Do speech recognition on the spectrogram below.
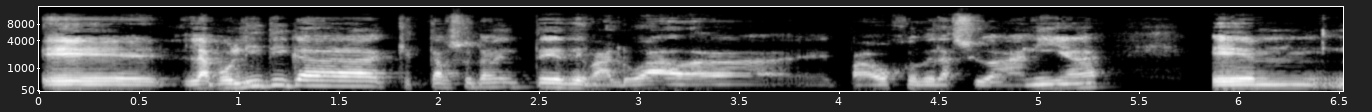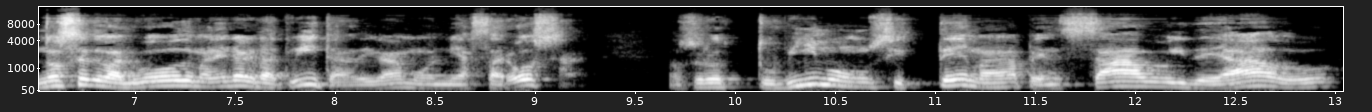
Eh, la política, que está absolutamente devaluada eh, para ojos de la ciudadanía, no se devaluó de manera gratuita, digamos, ni azarosa. Nosotros tuvimos un sistema pensado, ideado,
